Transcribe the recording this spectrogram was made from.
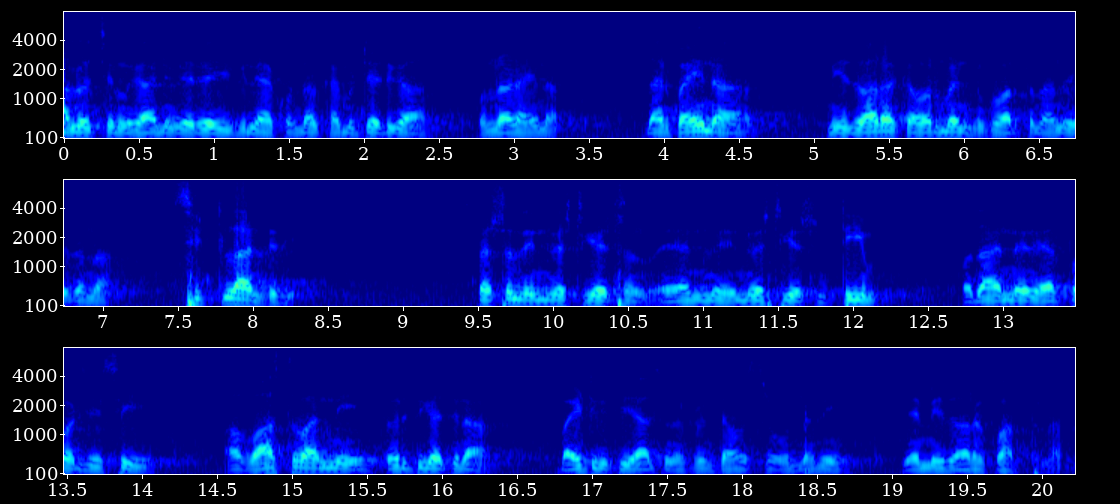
ఆలోచనలు కానీ వేరే ఇవి లేకుండా కమిటెడ్గా ఉన్నాడు ఆయన. దానిపైన మీ ద్వారా గవర్నమెంట్ని కోరుతున్నాను. ఏదన్నా సిట్ లాంటిది. స్పెషల్ ఇన్వెస్టిగేషన్ ఇన్వెస్టిగేషన్ టీం దాన్ని నేను ఏర్పాటు చేసి ఆ వాస్తవాన్ని త్వరితగతిన బయటకు తీయాల్సినటువంటి అవసరం ఉందని నేను మీ ద్వారా కోరుతున్నాను.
